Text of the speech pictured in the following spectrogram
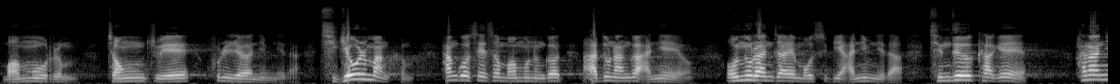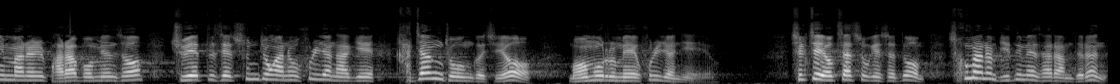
머무름, 정주의 훈련입니다. 지겨울 만큼 한 곳에서 머무는 것 아둔한 거 아니에요. 어눌한 자의 모습이 아닙니다. 진득하게 하나님만을 바라보면서 주의 뜻에 순종하는 훈련하기에 가장 좋은 것이요. 머무름의 훈련이에요. 실제 역사 속에서도 수많은 믿음의 사람들은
